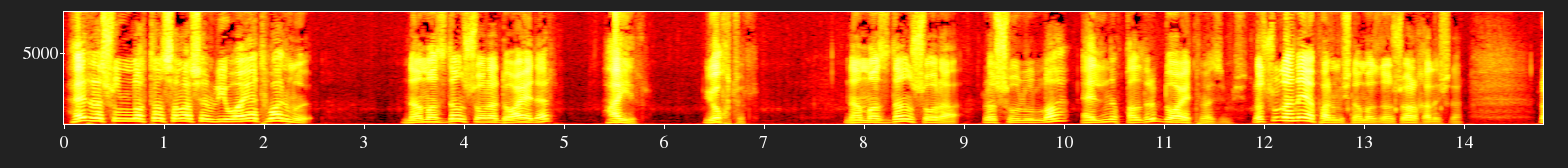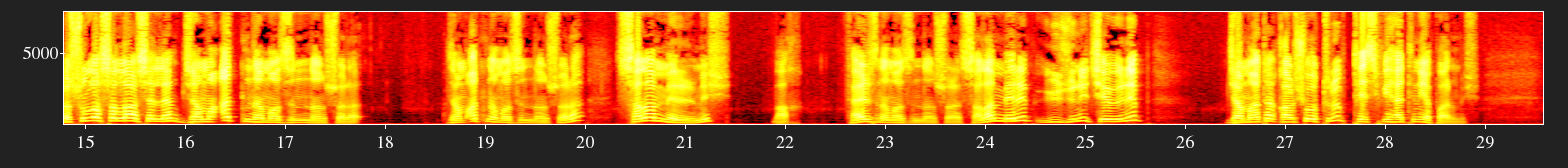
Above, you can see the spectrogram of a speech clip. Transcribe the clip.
her Resulullah'tan sallallahu aleyhi ve sellem rivayet var mı? Namazdan sonra dua eder? Hayır. Yoktur. Namazdan sonra Resulullah elini kaldırıp dua etmezmiş. Resulullah ne yaparmış namazdan sonra arkadaşlar? Resulullah sallallahu aleyhi ve sellem cemaat namazından sonra cemaat namazından sonra salam verirmiş. Bak ferz namazından sonra salam verip yüzünü çevirip cemaate karşı oturup tesbihatini yaparmış.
